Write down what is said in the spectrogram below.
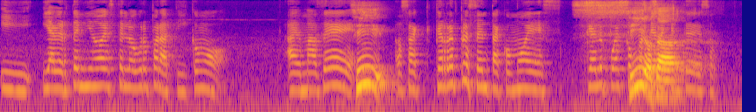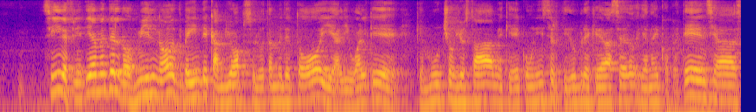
y, y haber tenido este logro para ti como, además de... Sí, O sea, ¿qué representa? ¿Cómo es? ¿Qué le puedes Sí, compartir o a la sea, gente de eso? Sí, definitivamente el 2000, ¿no? 20 cambió absolutamente todo y al igual que, que muchos, yo estaba, me quedé con una incertidumbre de qué va a ser, ya no hay competencias,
